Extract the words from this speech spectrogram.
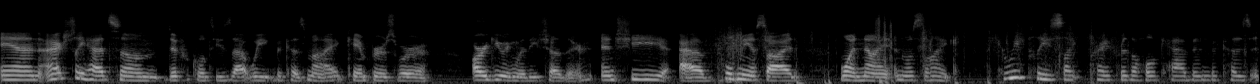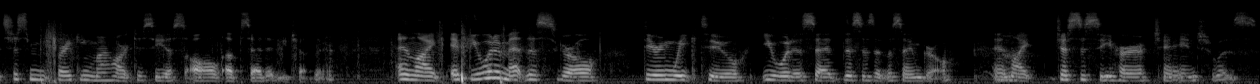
And i actually had some difficulties that week because my campers were arguing with each other. And she uh, pulled me aside one night and was like can we please like pray for the whole cabin? Because it's just breaking my heart to see us all upset at each other. And like if you would have met this girl during week two you would have said this isn't the same girl. And like just to see her change was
